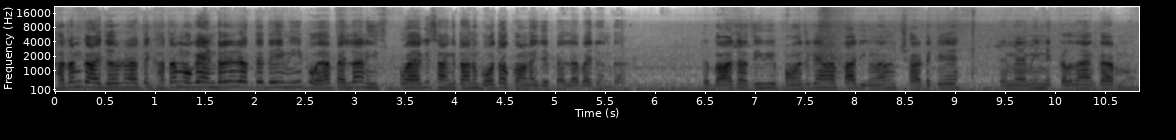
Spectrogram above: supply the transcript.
ਖਤਮ ਕਰ ਜਦੋਂ ਨਰਾਤੇ ਖਤਮ ਹੋ ਗਏ ਐਂਡ ਨਰਾਤੇ ਤੇ ਹੀ ਮੀਂਹ ਪੋਇਆ। ਪਹਿਲਾਂ ਨਹੀਂ ਪੋਇਆ ਕਿ ਸੰਗਤਾਂ ਨੂੰ ਬਹੁਤ ਔਖਾ ਹੋਣਾ ਜੇ ਪਹਿਲਾਂ ਪੈ ਜਾਂਦਾ। ਤੇ ਬਾਅਦ ਅਸੀਂ ਵੀ ਪਹੁੰਚ ਗਏ ਮੈਂ ਭਾਜੀ ਉਹਨਾਂ ਨੂੰ ਛੱਡ ਕੇ ਤੇ ਮੈਂ ਵੀ ਨਿਕਲਦਾ ਘਰ ਨੂੰ।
